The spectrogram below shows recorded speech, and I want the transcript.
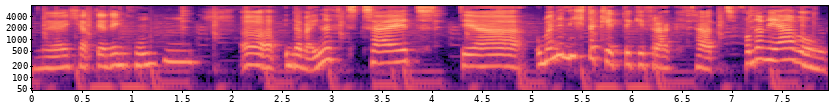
Naja, ich hatte ja den Kunden äh, in der Weihnachtszeit, der um eine Lichterkette gefragt hat von der Werbung.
